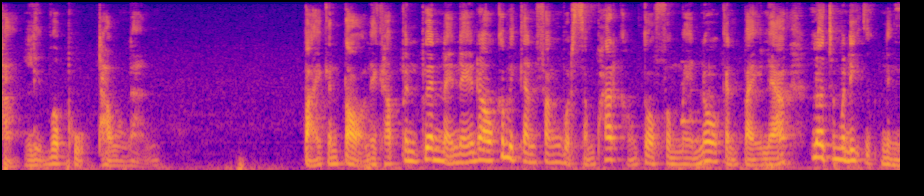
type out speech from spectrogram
ทางลิเวอร์พูลเท่านั้น ไปกันต่อเลยครับ เพื่อนๆ ไหนๆ เราก็มีการฟังบทสัมภาษณ์ของตัวฟอร์เมโนกันไปแล้ว เราจะมาดูอีกหนึ่ง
